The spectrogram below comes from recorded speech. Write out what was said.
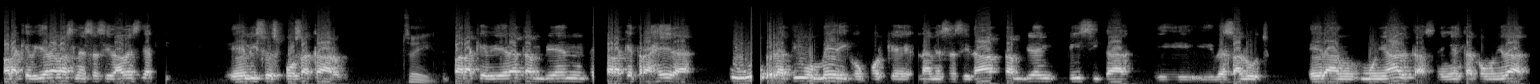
para que viera las necesidades de aquí, él y su esposa Carol, sí. para que viera también, para que trajera un operativo médico, porque la necesidad también física y de salud eran muy altas en esta comunidad.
